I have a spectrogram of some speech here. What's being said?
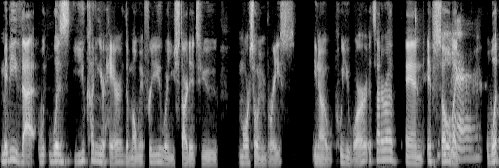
maybe that w- was you cutting your hair the moment for you where you started to more so embrace you know who you were etc and if so yeah. like what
